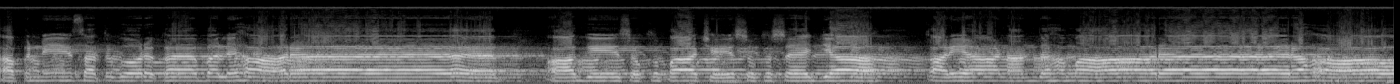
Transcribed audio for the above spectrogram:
ਆਪਣੇ ਸਤਗੁਰ ਕਾ ਬਲਿਹਾਰ। ਆਗੇ ਸੁਖ ਪਾਛੇ ਸੁਖ ਸਹਿਜਾ ਘਰ ਆਨੰਦ ਹਮਾਰ। ਰਹਾਓ,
